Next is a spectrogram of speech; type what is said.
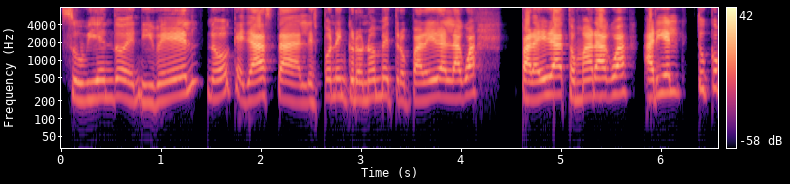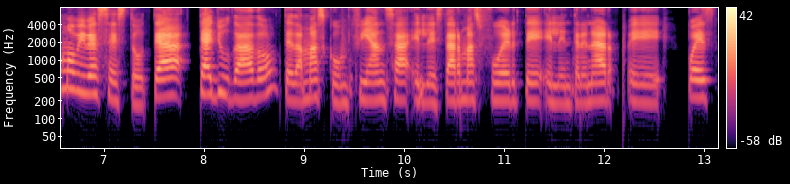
subiendo de nivel, ¿no? Que ya hasta les ponen cronómetro para ir al agua, para ir a tomar agua. Ariel, ¿tú cómo vives esto? ¿Te ha, te ha ayudado? ¿Te da más confianza el estar más fuerte, el entrenar, eh, pues,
